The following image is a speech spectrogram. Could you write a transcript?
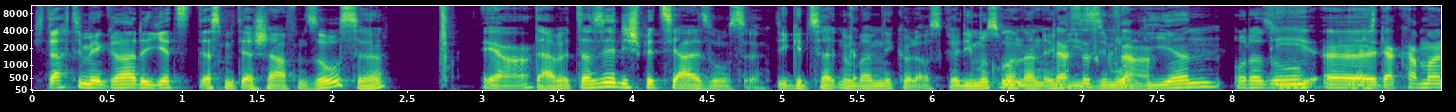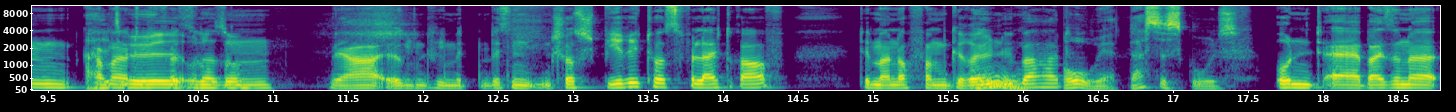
Ich dachte mir gerade jetzt, das mit der scharfen Soße, ja. David, das ist ja die Spezialsoße. Die gibt's halt nur beim Nikolausgrill. Die muss man Gut, dann das irgendwie ist klar. simulieren oder so. Die, äh, da kann man, kann man Altöl natürlich oder so. ja, irgendwie mit ein bisschen einen Schuss Spiritus vielleicht drauf, den man noch vom Grillen oh, über hat. Oh, ja, das ist gut. Und äh, bei so einer,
